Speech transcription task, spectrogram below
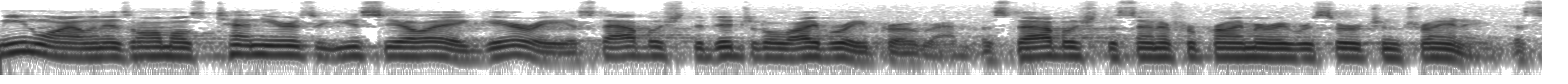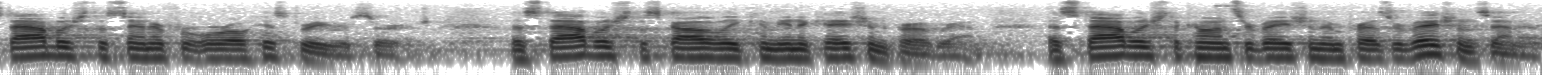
Meanwhile, in his almost 10 years at UCLA, Gary established the Digital Library Program, established the Center for Primary Research and Training, established the Center for Oral History Research, established the Scholarly Communication Program, established the Conservation and Preservation Center,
